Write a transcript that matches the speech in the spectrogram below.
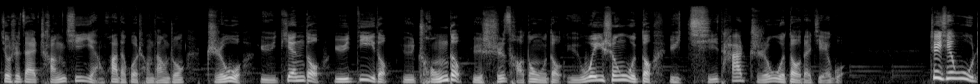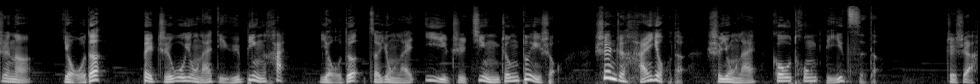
就是在长期演化的过程当中，植物与天斗、与地斗、与虫斗、与食草动物斗、与微生物斗、与其他植物斗的结果。这些物质呢，有的被植物用来抵御病害，有的则用来抑制竞争对手，甚至还有的是用来沟通彼此的。只是啊，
